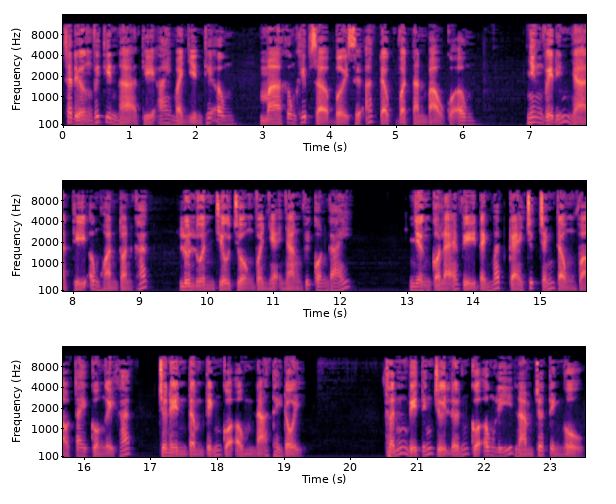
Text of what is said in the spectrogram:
Ra đường với thiên hạ thì ai mà nhìn thấy ông mà không khiếp sợ bởi sự ác độc và tàn bạo của ông. Nhưng về đến nhà thì ông hoàn toàn khác, luôn luôn chiều chuộng và nhẹ nhàng với con gái. Nhưng có lẽ vì đánh mất cái chức tránh tổng vào tay của người khác, cho nên tâm tính của ông đã thay đổi. Thuấn bị tiếng chửi lớn của ông Lý làm cho tỉnh ngủ.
